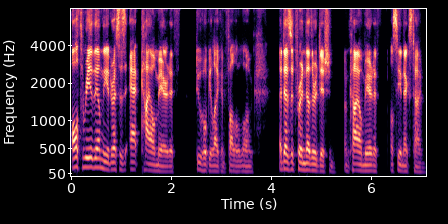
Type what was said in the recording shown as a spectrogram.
All three of them, the address is at Kyle Meredith. Do hope you like and follow along. That does it for another edition. I'm Kyle Meredith. I'll see you next time.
